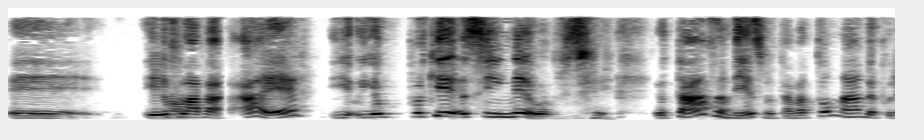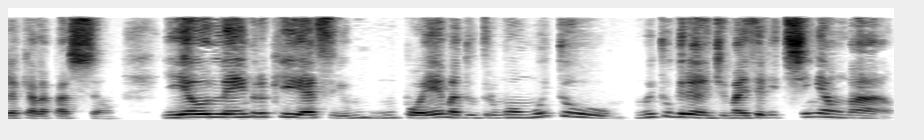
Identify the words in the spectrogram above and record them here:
É, eu Nossa. falava, ah, é? E eu, porque, assim, meu, eu estava mesmo, eu estava tomada por aquela paixão. E eu lembro que, assim, um, um, poema do Drummond muito, muito grande, mas ele tinha uma,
